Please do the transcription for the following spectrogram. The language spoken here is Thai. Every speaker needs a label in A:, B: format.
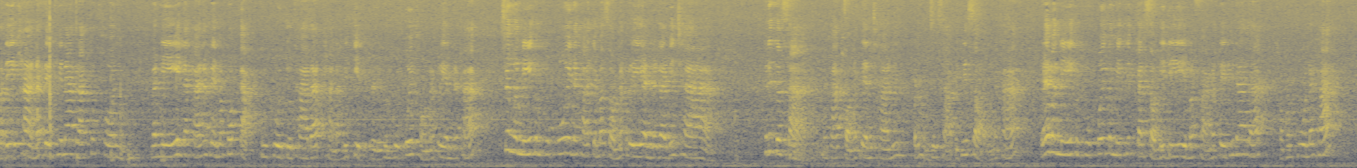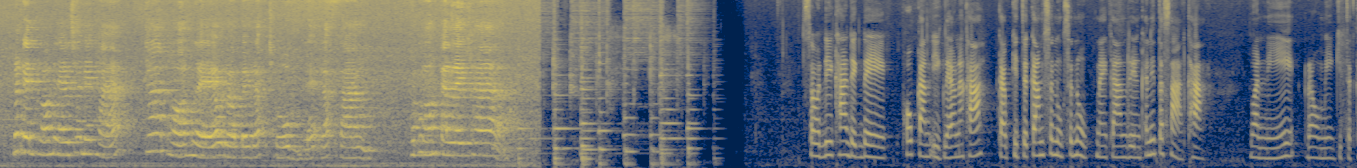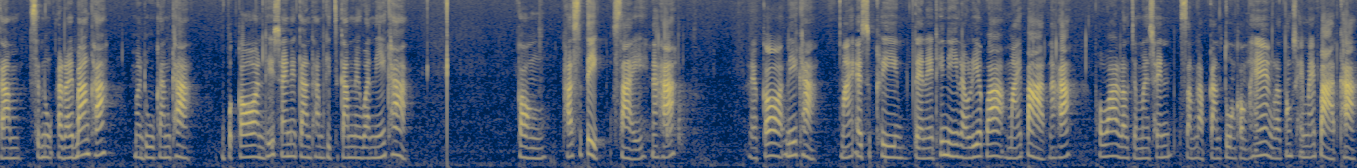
A: วัสดีค่ะนักเรียนที่น่ารักทุกคน วันนี้นะคะนักเรียนมาพบกับคุณครูจุธารัตน์ฐานวิจิตหรือคุณครูปุ้ยของนักเรียนนะคะ ซึ่งวันนี้คุณครูปุ้ยนะคะ จะมาสอนนักเรียนในรายวิชาคณิตศาสตร์นะคะ ของนักเรียนชั้นประถมศึกษาปีที่2นะคะ และวันนี้คุณครูปุ้ยก็มีคลิปการสอนดีๆมาฝากนักเรียนที่น่ารักของคุณครูนะคะ นักเรียนพร้อมแล้วใช่ไหมคะถ้าพร้อมแล้
B: วเราไปรับชมและรับฟังพร้อมๆกันเลยค่ะ
A: สวัสดีค่ะเด็กๆพบกันอีกแล้วนะคะ กับกิจกรรมสนุก ๆ ในการเรียนคณิตศาสตร์ค่ะ วันนี้เรามีกิจกรรมสนุกอะไรบ้างคะมาดูกันค่ะ อุปกรณ์ที่ใช้ในการทำกิจกรรมในวันนี้ค่ะ กล่องพลาสติกใสนะคะ แล้วก็นี่ค่ะไม้ไอศครีมแต่ในที่นี้เราเรียกว่าไม้ปาดนะคะ เพราะว่าเราจะมาใช้สำหรับการตวงของแห้งเราต้องใช้ไม้ปาดค่ะ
